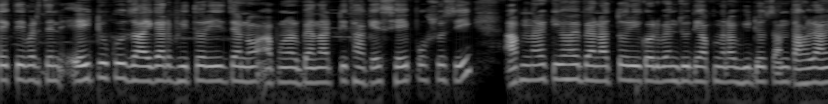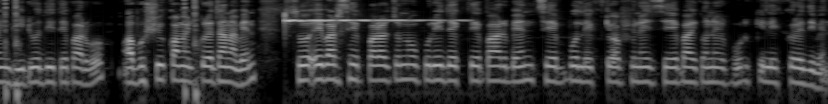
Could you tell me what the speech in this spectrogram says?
দেখতে পাচ্ছেন, এইটুকু জায়গার ভিতরেই যেন আপনার ব্যানারটি থাকে, সেই প্রসেসই আপনারা কীভাবে ব্যানার তৈরি করবেন যদি আপনারা ভিডিও চান, তাহলে আমি ভিডিও দিতে পারব। অবশ্যই কমেন্ট করে জানাবেন। সো এবার সেভ করার জন্য উপরেই দেখতে পারবেন সেভ বলে একটি অপশনে সেভ আইকনের উপর ক্লিক করে দিবেন।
